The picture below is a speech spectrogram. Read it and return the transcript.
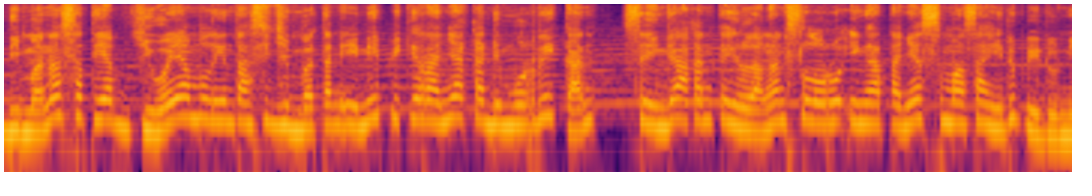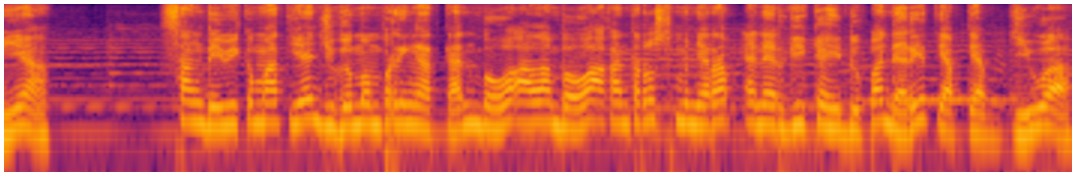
di mana setiap jiwa yang melintasi jembatan ini pikirannya akan dimurnikan sehingga akan kehilangan seluruh ingatannya semasa hidup di dunia. Sang Dewi Kematian juga memperingatkan bahwa alam bawah akan terus menyerap energi kehidupan dari tiap-tiap jiwa.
